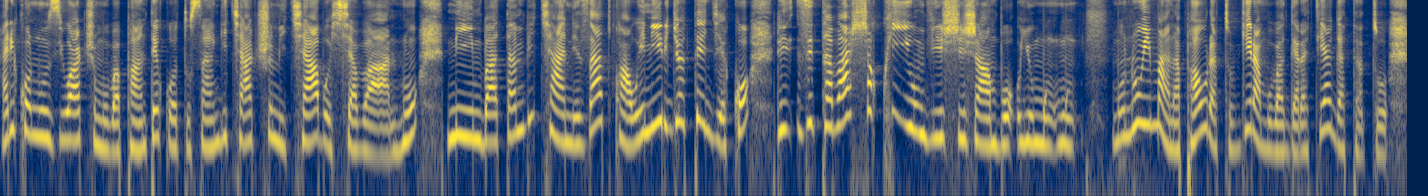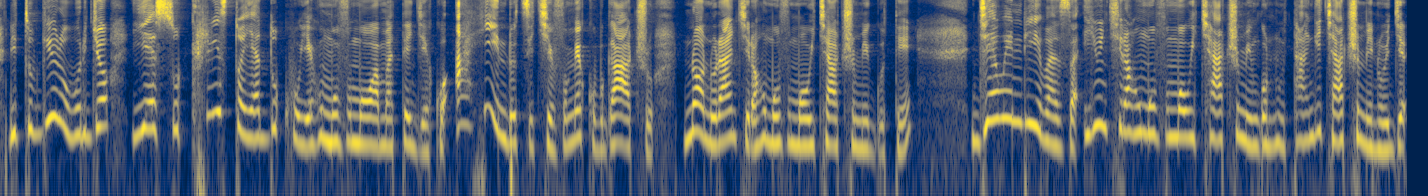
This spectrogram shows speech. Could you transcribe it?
ariko nuzi iwacu mu bapantekote usanga icyacumi cyaboshye abantu. Ni imbata mbi cyane zatwawe n'iryo tegeko zitabasha kwiyumvisha ijambo. Uyu mu- mu- muntu w'imana paul atubwira mu bagaratiya gatatu ritubwira uburyo yesu kirisito yadukuyeho umuvumo w'amategeko ahindutse ikivume ku bwacu. None urankiraho umuvumo w'icyacumi gute? Jyewe ndibaza iyo unshyiraho umuvumo w'icyacumi ngo ntutange icyacumi ntugire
